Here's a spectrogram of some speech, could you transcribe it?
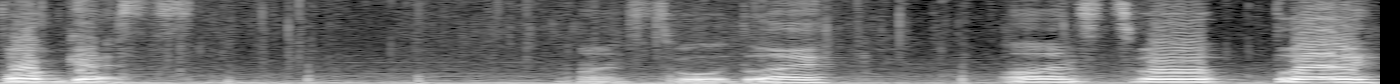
For Guests. 1, 2, 3. Eins, zwei, drei.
